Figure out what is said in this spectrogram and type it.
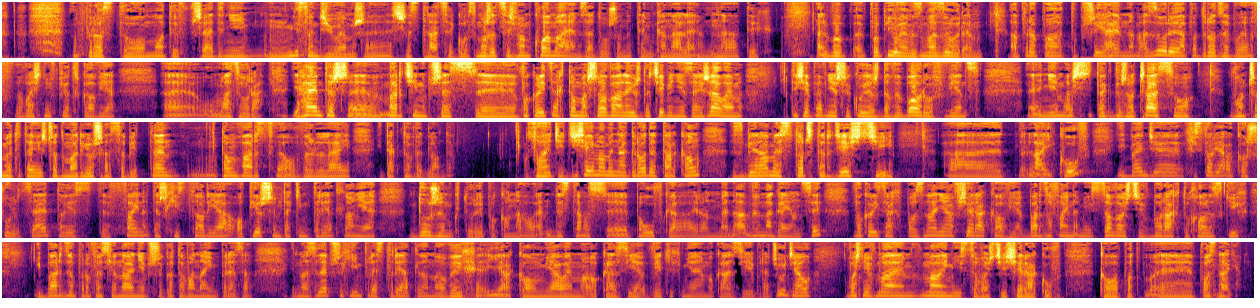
Po prostu motyw przedni. Nie sądziłem, że, że stracę głos. Może coś wam kłamałem za dużo na tym kanale, na tych, albo popiłem z Mazurem. A propos, to przyjechałem na Mazury, a po drodze byłem w, właśnie w Piotrkowie e, u Mazura. Jechałem też, e, Marcin, przez, e, w okolicach Tomaszowa, ale już do ciebie nie zajrzałem. Ty się pewnie szykujesz do wyborów, więc e, nie masz tak dużo czasu. Włączymy tutaj jeszcze od Mariusza sobie ten, tą warstwę overlay i tak to wygląda. Słuchajcie, dzisiaj mamy nagrodę taką, zbieramy 140 e, lajków i będzie historia o koszulce. To jest fajna też historia o pierwszym takim triatlonie dużym, który pokonałem. Dystans e, połówka Ironmana, wymagający w okolicach Poznania w Sierakowie. Bardzo fajna miejscowość w Borach Tucholskich i bardzo profesjonalnie przygotowana impreza. Jedna z lepszych imprez triatlonowych, jaką miałem okazję, w jakich miałem okazję brać udział, właśnie w, małym, w małej miejscowości Sieraków koło pod, e, Poznania.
